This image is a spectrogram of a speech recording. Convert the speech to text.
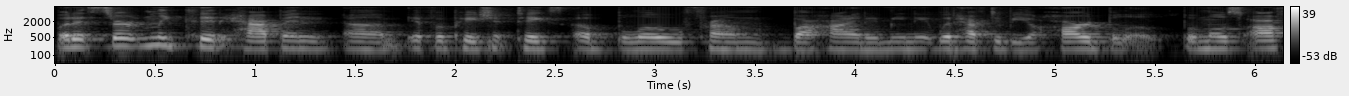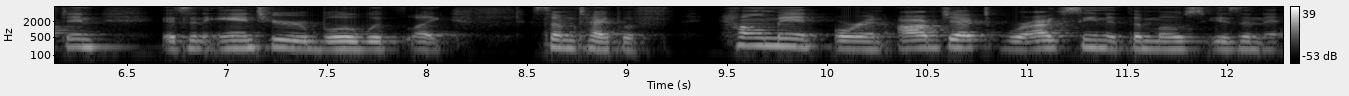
but it certainly could happen um, if a patient takes a blow from behind. I mean, it would have to be a hard blow, but most often it's an anterior blow with like some type of helmet or an object. Where I've seen it the most is in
